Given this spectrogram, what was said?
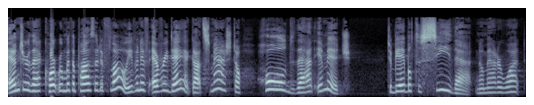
enter that courtroom with a positive flow, even if every day it got smashed, to hold that image, to be able to see that no matter what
